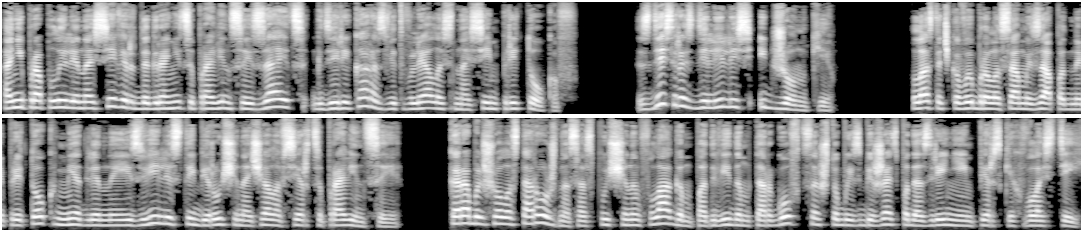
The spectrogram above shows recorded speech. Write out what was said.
Они проплыли на север до границы провинции Заяц, где река разветвлялась на семь притоков. Здесь разделились и джонки, Ласточка выбрала самый западный приток, медленный и извилистый, берущий начало в сердце провинции. Корабль шел осторожно, со спущенным флагом, под видом торговца, чтобы избежать подозрений имперских властей.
